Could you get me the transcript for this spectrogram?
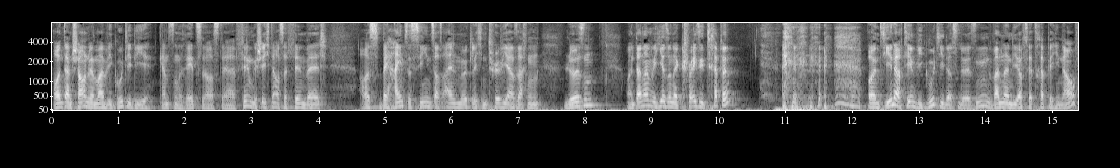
Und dann schauen wir mal, wie gut die die ganzen Rätsel aus der Filmgeschichte, aus der Filmwelt, aus Behind the Scenes, aus allen möglichen Trivia-Sachen lösen. Und dann haben wir hier so eine crazy Treppe. und je nachdem, wie gut die das lösen, wandern die auf der Treppe hinauf.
